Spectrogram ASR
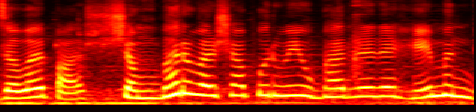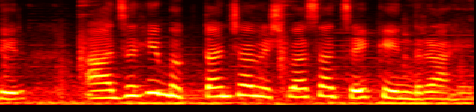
जवळपास शंभर वर्षापूर्वी उभारलेले हे मंदिर आजही भक्तांच्या विश्वासाचे केंद्र आहे.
